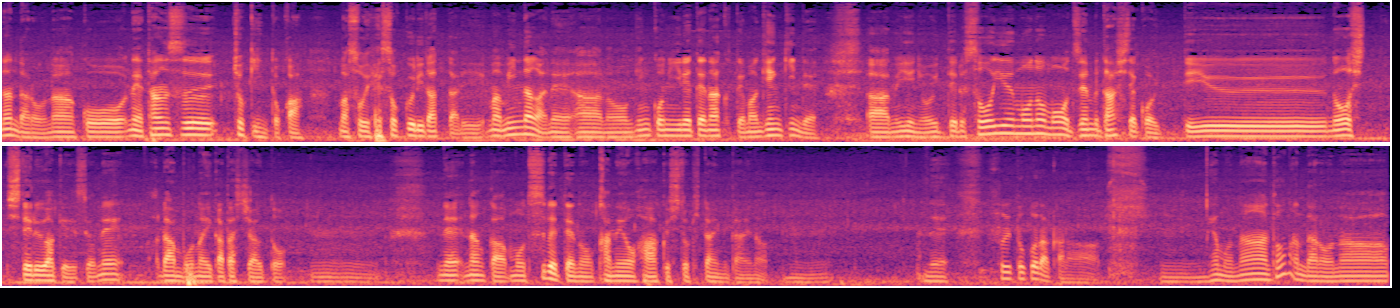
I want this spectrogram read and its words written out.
何だろうなこうねタンス貯金とか、まあ、そういうへそくりだったり、まあ、みんながねあの銀行に入れてなくて、まあ、現金であの家に置いてるそういうものも全部出してこいっていうのをしてるわけですよね。乱暴な言い方しちゃうと。うん。ね、なんかもう全ての金を把握しときたいみたいな、うん。ね、そういうとこだから、うん、でもなどうなんだろうな。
